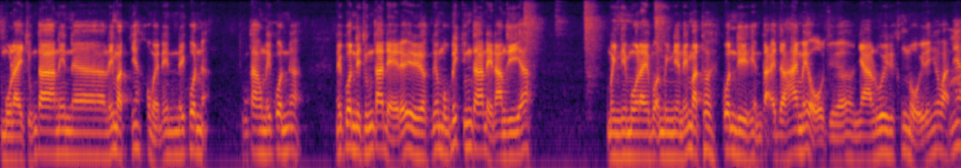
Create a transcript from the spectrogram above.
mùa này chúng ta nên uh, lấy mật nhé không phải nên lấy quân ạ chúng ta không lấy quân nữa. Lấy quân thì chúng ta để đấy được nhưng mục đích chúng ta để làm gì á. Mình thì mùa này bọn mình nên lấy mật thôi, quân thì hiện tại giờ hai mấy ổ, nhà nuôi không nổi đấy các bạn nhé.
